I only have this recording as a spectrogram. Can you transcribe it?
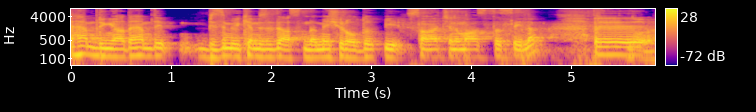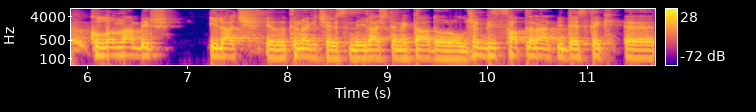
hem dünyada hem de bizim ülkemizde de aslında meşhur oldu bir sanatçının vasıtasıyla. Ee, Doğru. Kullanılan bir ilaç ya da tırnak içerisinde ilaç demek daha doğru olacak. Bir supplement, bir destek e,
